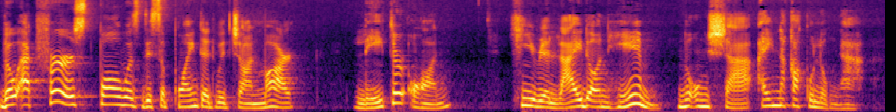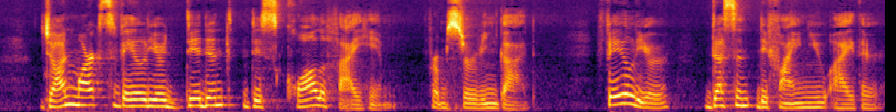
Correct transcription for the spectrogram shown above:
Though at first Paul was disappointed with John Mark, later on, he relied on him noong siya ay nakakulong na. John Mark's failure didn't disqualify him from serving God. Failure doesn't define you either.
